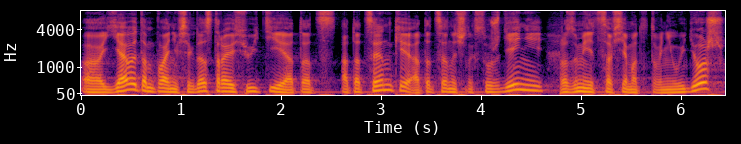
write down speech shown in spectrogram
Э, я в этом плане всегда стараюсь уйти от, от, от оценки, от оценочных суждений. Разумеется, совсем от этого не уйдешь,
